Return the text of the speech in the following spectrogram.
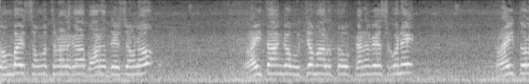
తొంభై సంవత్సరాలుగా భారతదేశంలో రైతాంగ ఉద్యమాలతో పెనవేసుకొని రైతుల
